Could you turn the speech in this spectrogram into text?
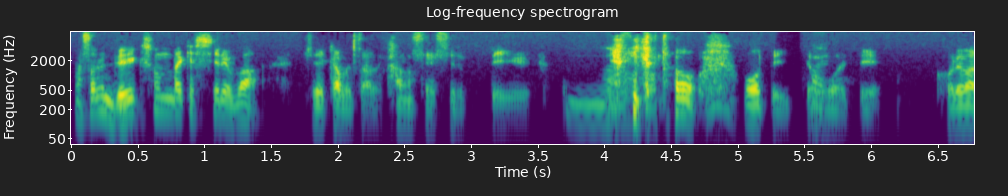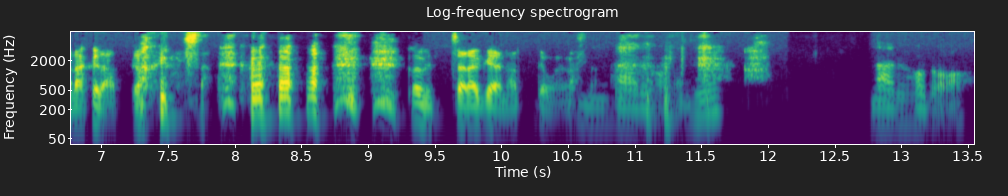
まあ、それにディレクションだけしてれば、成果物は完成するっていうや。り方を大手行って覚えて、これは楽だって思いました。これめっちゃ楽やなって思いました。なるほどね。なるほど。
